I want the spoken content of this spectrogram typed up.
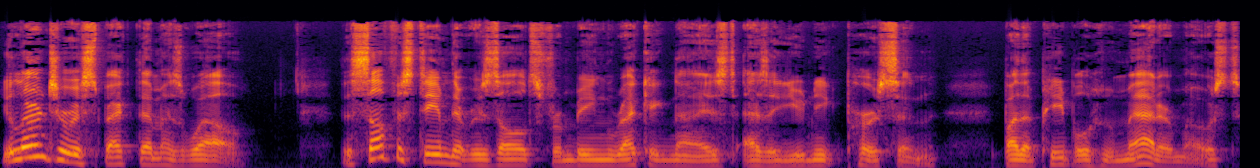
you learn to respect them as well. The self esteem that results from being recognized as a unique person by the people who matter most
